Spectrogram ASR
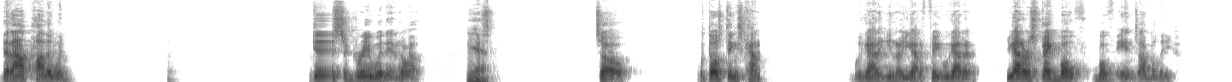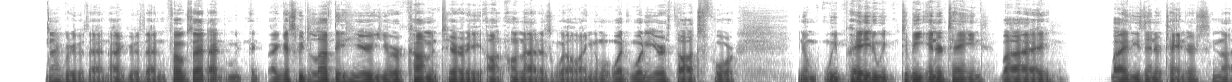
that I probably would disagree with it. Yeah. So with those things kind of we got to you know you got to figure we got to you got to respect both both ends I believe. I agree with that. I agree with that. And folks, I, I, I guess we'd love to hear your commentary on, on that as well. Like, what what are your thoughts for, you know, we paid to be entertained by by these entertainers, you know,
